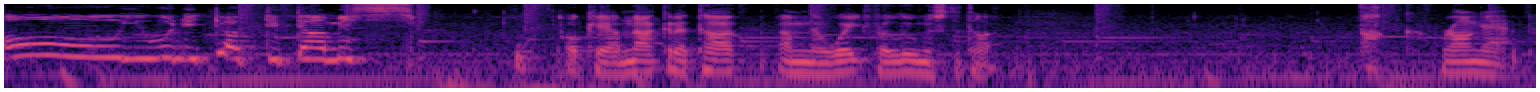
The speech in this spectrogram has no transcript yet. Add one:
Oh, you want to talk to Thomas? Okay, I'm not gonna talk. I'm gonna wait for Loomis to talk. Wrong app.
